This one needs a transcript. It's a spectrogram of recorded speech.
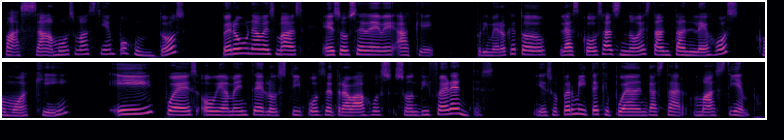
pasamos más tiempo juntos. Pero una vez más, eso se debe a que, primero que todo, las cosas no están tan lejos como aquí. Y pues obviamente los tipos de trabajos son diferentes y eso permite que puedan gastar más tiempo.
